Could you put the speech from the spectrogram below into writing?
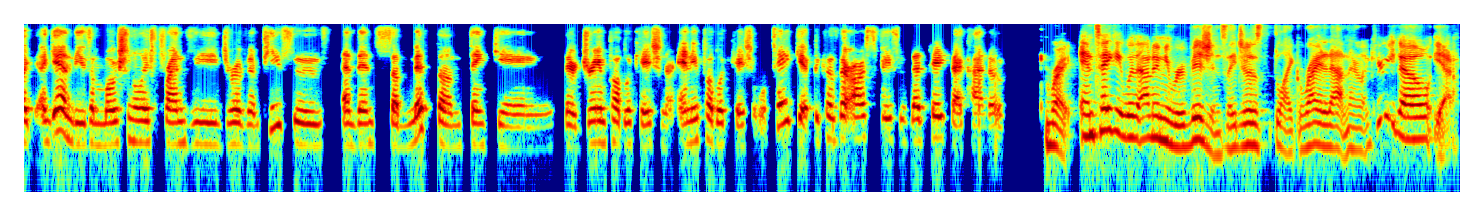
like again these emotionally frenzy driven pieces and then submit them thinking their dream publication or any publication will take it because there are spaces that take that kind of right. And take it without any revisions. They just like write it out and they're like, here you go. Yeah.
